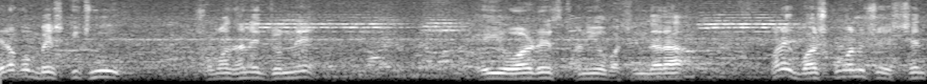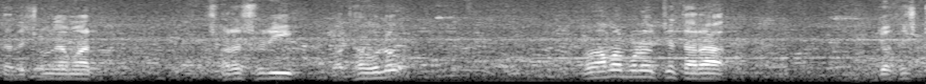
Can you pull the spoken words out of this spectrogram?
এরকম বেশ কিছু সমাধানের জন্যে এই ওয়ার্ডের স্থানীয় বাসিন্দারা অনেক বয়স্ক মানুষ এসছেন, তাদের সঙ্গে আমার সরাসরি কথা হলো। এবং আমার মনে হচ্ছে তারা যথেষ্ট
